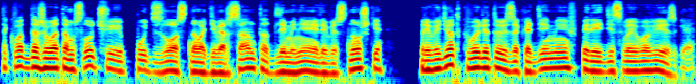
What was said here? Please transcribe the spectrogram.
Так вот, даже в этом случае путь злостного диверсанта для меня или Веснушки приведет к вылету из Академии впереди своего визга.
